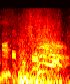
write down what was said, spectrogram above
Yeah.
